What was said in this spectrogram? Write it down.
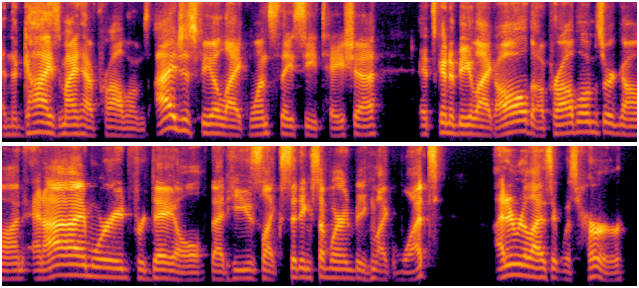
and the guys might have problems. I just feel like once they see Tayshia, it's going to be like all the problems are gone. And I'm worried for Dale that he's like sitting somewhere and being like, what? I didn't realize it was her.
